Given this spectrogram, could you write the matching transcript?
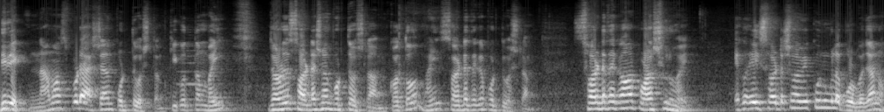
ডিরেক্ট নামাজ পড়ে আসলে আমি পড়তে বসতাম। কী করতাম ভাই? ধরো যে ছয়টার সময় পড়তে বসলাম, কত ভাই? ছয়টা থেকে পড়তে বসলাম। ছয়টা থেকে আমার পড়া শুরু হয়। এখন এই ছয়টার সময় আমি কোনগুলো পড়ব জানো?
